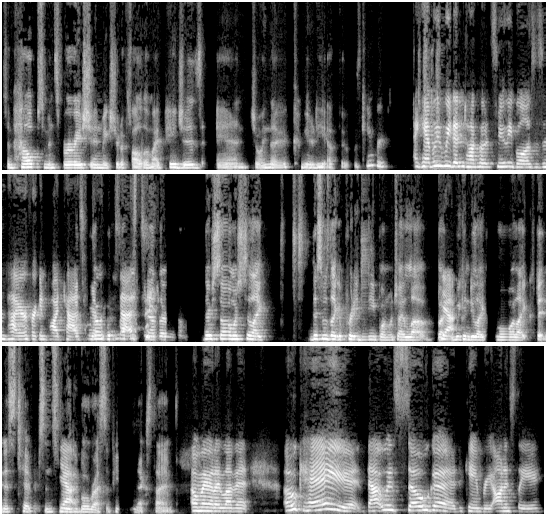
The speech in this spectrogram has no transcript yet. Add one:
some help, some inspiration, make sure to follow my pages and join the community of Fit with Cambrie. I can't believe we didn't talk about smoothie bowls this entire freaking podcast. We're both obsessed. There's so much to like. This was like a pretty deep one, which I love. But yeah. we can do like more like fitness tips and smoothie yeah. bowl recipes next time. Oh my god, I love it. Okay, that was so good, Cambrie. Honestly,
